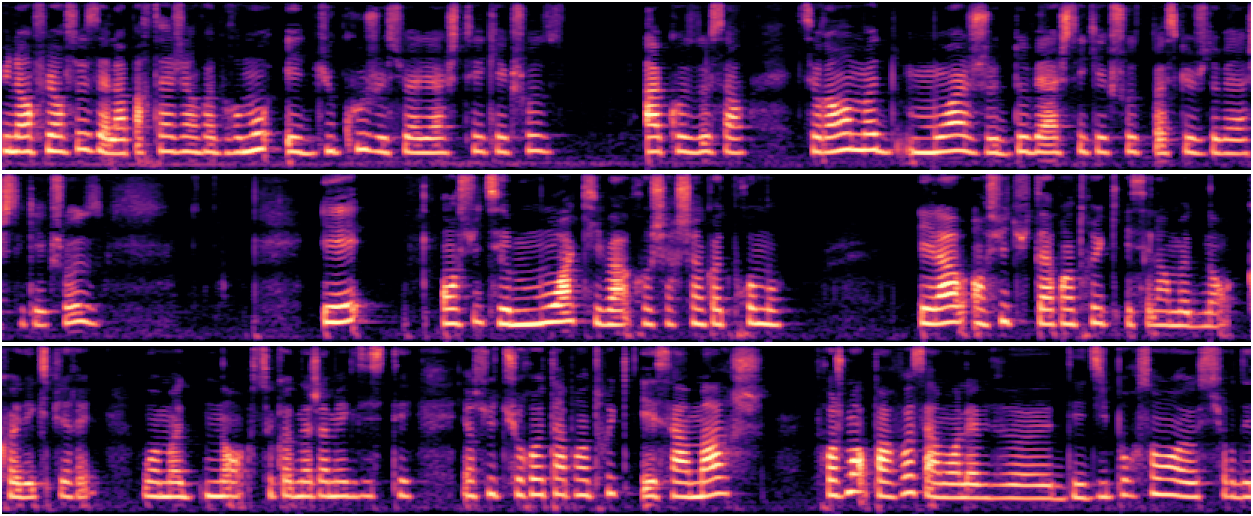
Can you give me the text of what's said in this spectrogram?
une influenceuse, elle a partagé un code promo et du coup, je suis allée acheter quelque chose à cause de ça. C'est vraiment en mode, moi, je devais acheter quelque chose parce que je devais acheter quelque chose. Et ensuite, c'est moi qui va rechercher un code promo. Et là, ensuite, tu tapes un truc et c'est là en mode, non, code expiré. Ou en mode, non, ce code n'a jamais existé. Et ensuite, tu retapes un truc et ça marche. Franchement, parfois, ça m'enlève euh, des 10% euh, sur des,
